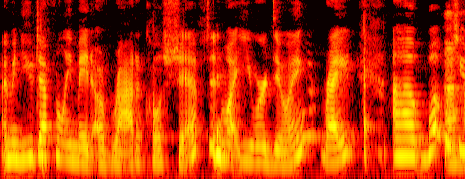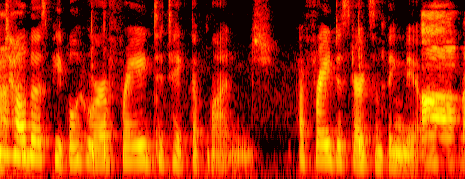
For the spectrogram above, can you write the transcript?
I mean, you definitely made a radical shift in what you were doing, right? Uh, what would uh-huh. you tell those people who are afraid to take the plunge? Afraid to start something new? Um,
